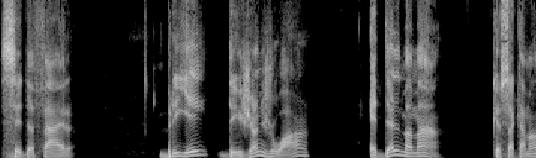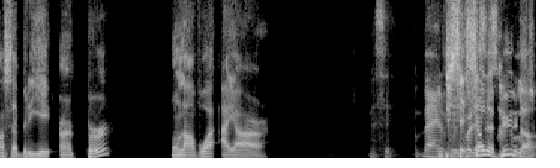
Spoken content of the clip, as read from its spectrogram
c'est de faire briller des jeunes joueurs et dès le moment que ça commence à briller un peu, on l'envoie ailleurs. Mais c'est ben, c'est ça le but, là.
